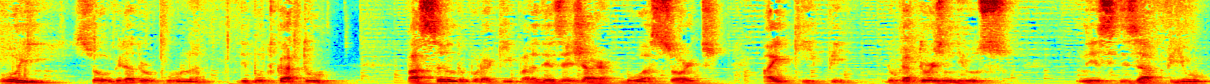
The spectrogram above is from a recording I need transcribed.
Oi, sou o vereador Pula de Botucatu, passando por aqui para desejar boa sorte à equipe do 14 News nesse desafio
